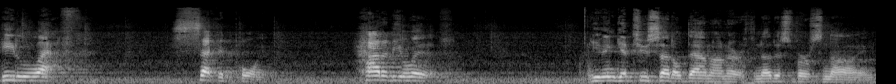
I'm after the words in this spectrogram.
he left. Second point how did he live? He didn't get too settled down on earth. Notice verse 9.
